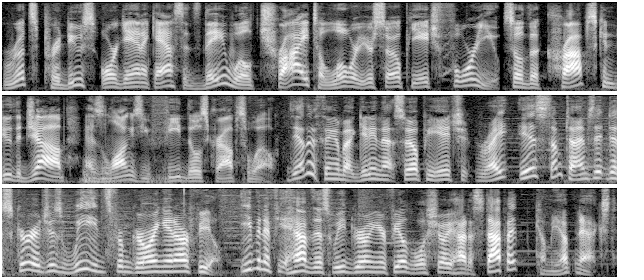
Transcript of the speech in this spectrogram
roots produce organic acids. They will try to lower your soil pH for you. So the crops can do the job as long as you feed those crops well. The other thing about getting that soil pH right is sometimes it discourages weeds from growing in our field. Even if you have this weed growing in your field, we'll show you how to stop it coming up next.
